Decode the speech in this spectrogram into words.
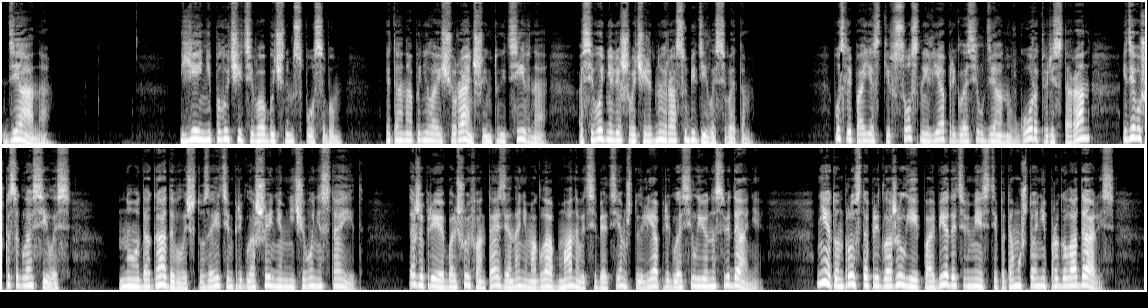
Диана. Ей не получить его обычным способом. Это она поняла еще раньше, интуитивно, а сегодня лишь в очередной раз убедилась в этом. После поездки в Сосны Илья пригласил Диану в город, в ресторан, и девушка согласилась, но догадывалась, что за этим приглашением ничего не стоит. Даже при большой фантазии она не могла обманывать себя тем, что Илья пригласил ее на свидание. Нет, он просто предложил ей пообедать вместе, потому что они проголодались,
